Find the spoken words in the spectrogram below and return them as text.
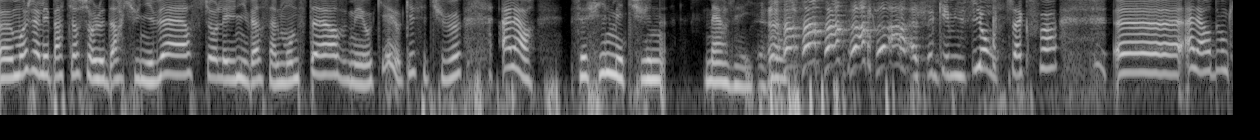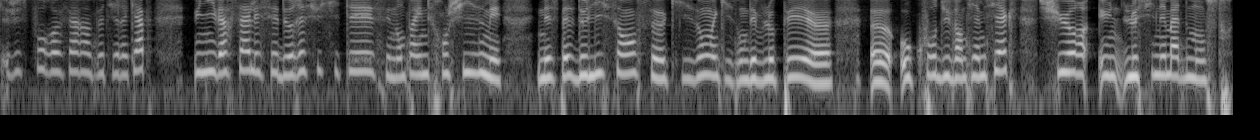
Euh, moi, j'allais partir sur le Dark Universe, sur les Universal Monsters, mais ok, ok, si tu veux. Alors, ce film est une merveille. à chaque émission. chaque fois. Euh, alors donc, juste pour refaire un petit récap, Universal essaie de ressusciter, c'est non pas une franchise, mais une espèce de licence euh, qu'ils ont et qu'ils ont développée euh, euh, au cours du XXe siècle sur une, le cinéma de monstres.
